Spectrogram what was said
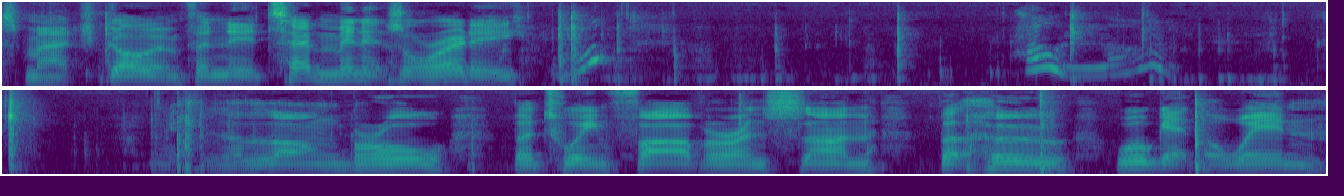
This match going for near 10 minutes already. What? How long? This is a long brawl between father and son, but who will get the win?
